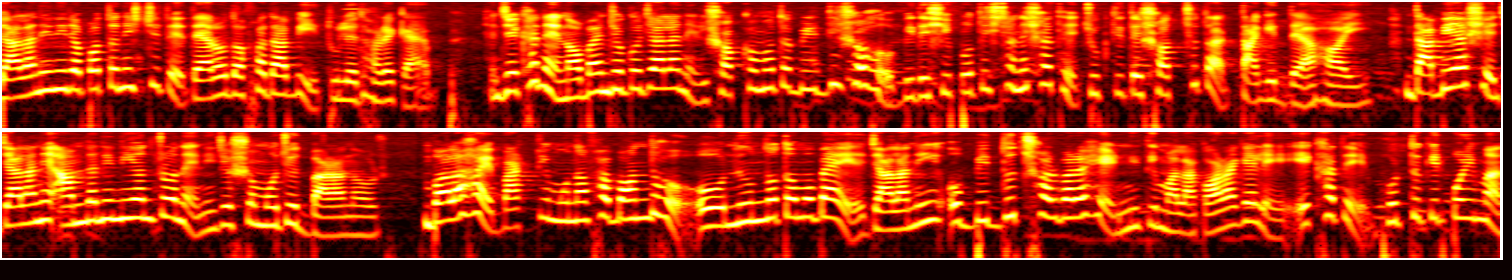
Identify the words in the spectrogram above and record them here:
জ্বালানি নিরাপত্তা নিশ্চিতে তেরো দফা দাবি তুলে ধরে ক্যাব, যেখানে নবায়নযোগ্য জ্বালানির সক্ষমতা বৃদ্ধি সহ বিদেশি প্রতিষ্ঠানের সাথে চুক্তিতে স্বচ্ছতার তাগিদ দেয়া হয়। দাবি আসে জ্বালানি আমদানি নিয়ন্ত্রণে নিজস্ব মজুদ বাড়ানোর। বলা হয়, বাড়তি মুনাফা বন্ধ ও ন্যূনতম ব্যয়ে জ্বালানি ও বিদ্যুৎ সরবরাহের নীতিমালা করা গেলে এ খাতে ভর্তুকির পরিমাণ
